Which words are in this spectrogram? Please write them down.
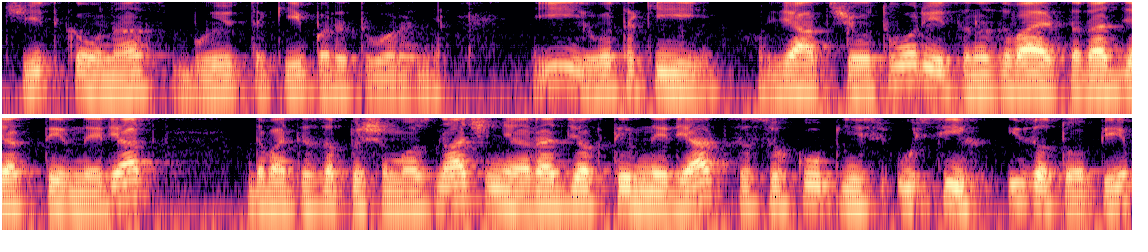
Чітко у нас будуть такі перетворення. І отакий ряд, що утворюється, називається радіоактивний ряд. Давайте запишемо означення. Радіоактивний ряд це сукупність усіх ізотопів,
